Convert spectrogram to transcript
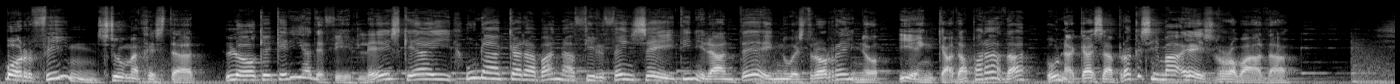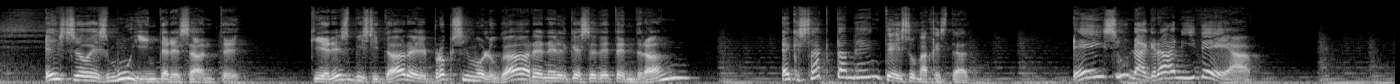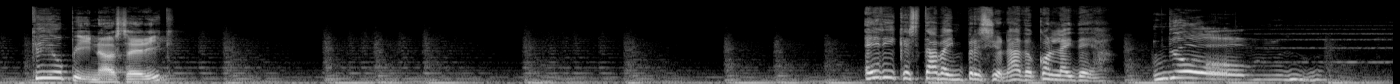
Por fin, Su Majestad. Lo que quería decirle es que hay una caravana circense itinerante en nuestro reino y en cada parada una casa próxima es robada. Eso es muy interesante. ¿Quieres visitar el próximo lugar en el que se detendrán? Exactamente, Su Majestad. Es una gran idea. ¿Qué opinas, Eric? Eric estaba impresionado con la idea. Yo...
